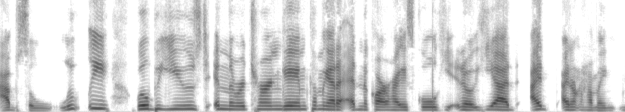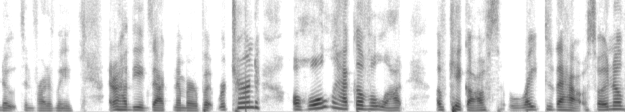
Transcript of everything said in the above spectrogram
absolutely will be used in the return game. Coming out of Edna Karr High School, he, you know, he had I I don't have my notes in front of me. I don't have the exact number, but returned a whole heck of a lot of kickoffs right to the house. So I know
